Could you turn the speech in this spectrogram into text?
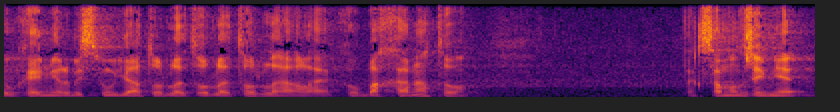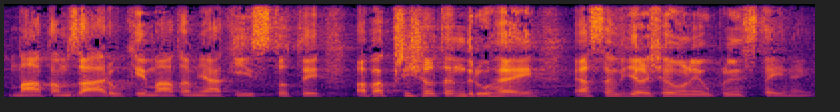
OK, měli bychom udělat tohle, tohle, tohle, ale jako bacha na to. Tak samozřejmě má tam záruky, má tam nějaké jistoty. A pak přišel ten druhý, já jsem viděl, že on je úplně stejný.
